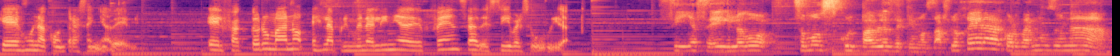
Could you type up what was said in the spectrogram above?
que es una contraseña débil. El factor humano es la primera línea de defensa de ciberseguridad. Sí, ya sé, y luego somos culpables de que nos da flojera acordarnos de una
